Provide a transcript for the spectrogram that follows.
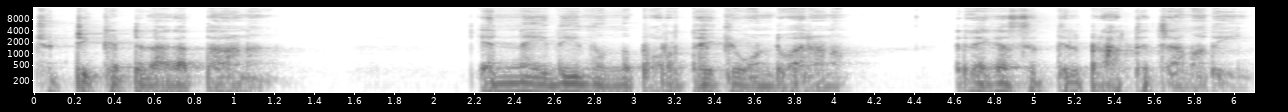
ചുറ്റിക്കെട്ടിനകത്താണ്. എന്നെ ഇതിൽ നിന്ന് പുറത്തേക്ക് കൊണ്ടുവരണം. രഹസ്യത്തിൽ പ്രാർത്ഥിച്ചാൽ മതി.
